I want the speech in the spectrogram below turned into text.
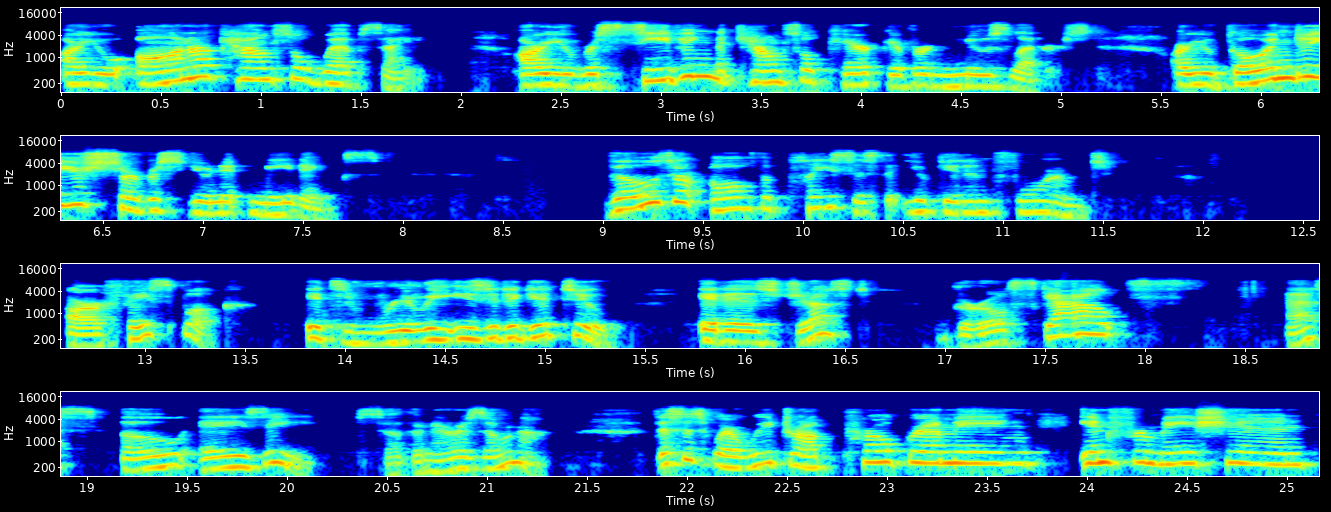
Are you on our council website? Are you receiving the council caregiver newsletters? Are you going to your service unit meetings? Those are all the places that you get informed. Our Facebook, it's really easy to get to. It is just Girl Scouts, S O A Z, Southern Arizona. This is where we drop programming, information,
